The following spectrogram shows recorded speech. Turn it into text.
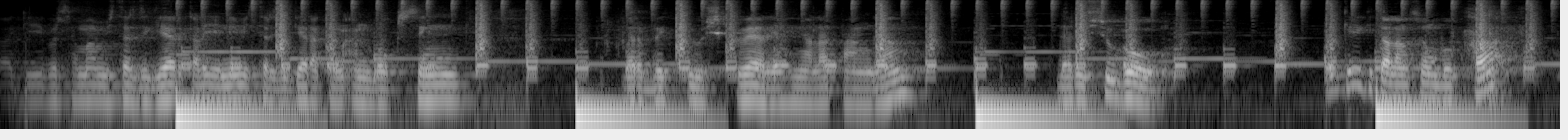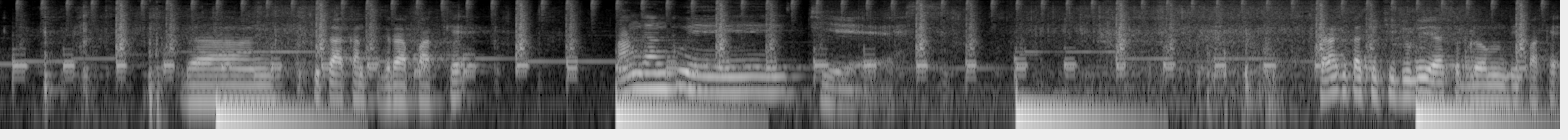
Lagi bersama Mister Jeger kali ini Mister Jeger akan unboxing barbecue square ya ini alat panggang dari Sugo. Oke kita langsung buka dan kita akan segera pakai panggang kue. Yes. Sekarang kita cuci dulu ya sebelum dipakai.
